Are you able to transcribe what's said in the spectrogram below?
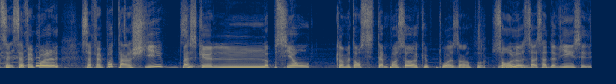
ça, ça fait pas, ça fait pas tant chier parce que l'option, comme mettons, si t'aimes pas ça, occupe-toi-en pas. Sont Ouais. là, ça, ça devient, c'est,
